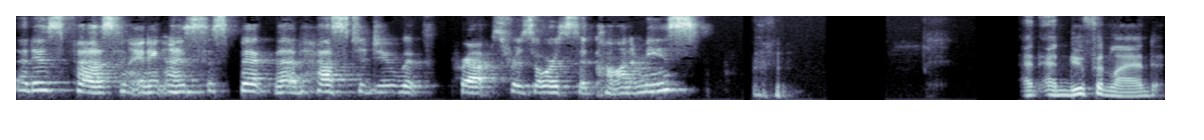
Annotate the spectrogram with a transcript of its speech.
That is fascinating. I suspect that has to do with perhaps resource economies. and, and Newfoundland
